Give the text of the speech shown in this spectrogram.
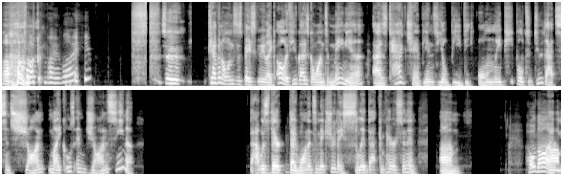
Oh, Um, fuck my life. So Kevin Owens is basically like, oh, if you guys go on to Mania as tag champions, you'll be the only people to do that since Shawn Michaels and John Cena. That was their they wanted to make sure they slid that comparison in. Um, Hold on. um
